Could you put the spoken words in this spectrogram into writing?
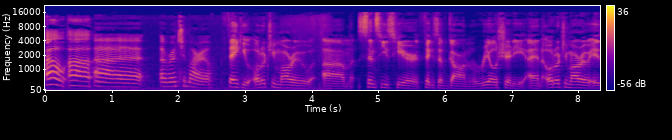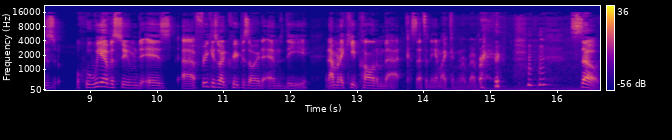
Oh, uh, Uh, Orochimaru. Thank you, Orochimaru. Um, since he's here, things have gone real shitty, and Orochimaru is who we have assumed is uh, Freakazoid Creepazoid MD, and I'm gonna keep calling him that because that's a name I can remember. so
